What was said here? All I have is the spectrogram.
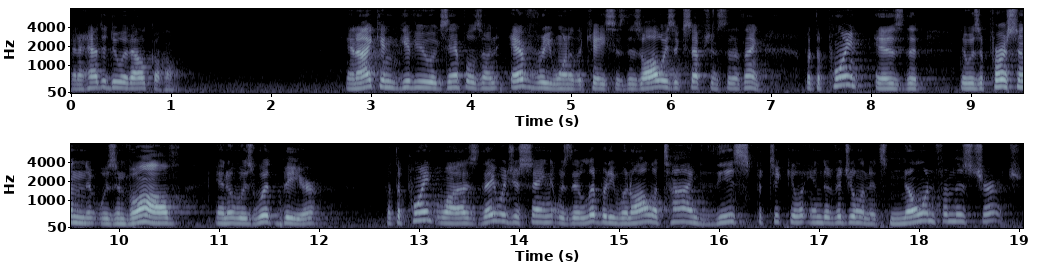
and it had to do with alcohol. And I can give you examples on every one of the cases. There's always exceptions to the thing. But the point is that there was a person that was involved, and it was with beer. But the point was, they were just saying it was their liberty when all the time this particular individual, and it's no one from this church,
